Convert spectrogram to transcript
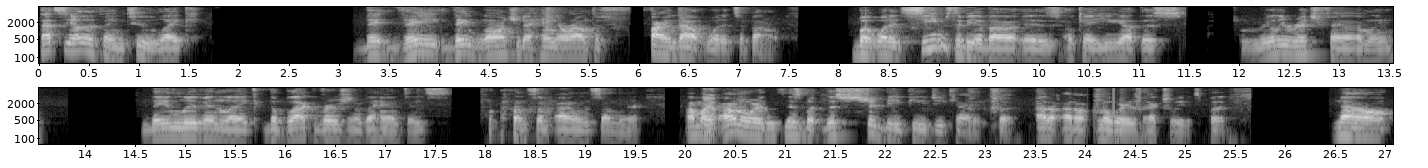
that's the other thing too. Like they they they want you to hang around to find out what it's about. But what it seems to be about is okay, you got this really rich family. They live in like the black version of the Hamptons on some island somewhere. I'm like, Yep. I don't know where this is, but this should be PG County, but I don't I don't know where it actually is. But now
